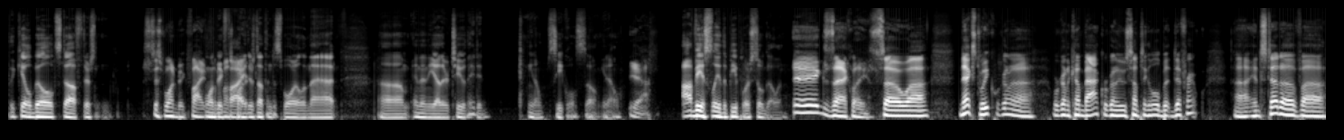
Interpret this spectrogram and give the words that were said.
the Kill Bill stuff. There's It's just one big fight. one big fight. part. There's nothing to spoil in that. Um, and then the other two, they did, you know, sequels. So you know, yeah. obviously the people are still going. Exactly. So uh, next week we're gonna we're gonna come back. We're gonna do something a little bit different. Uh, instead of uh,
